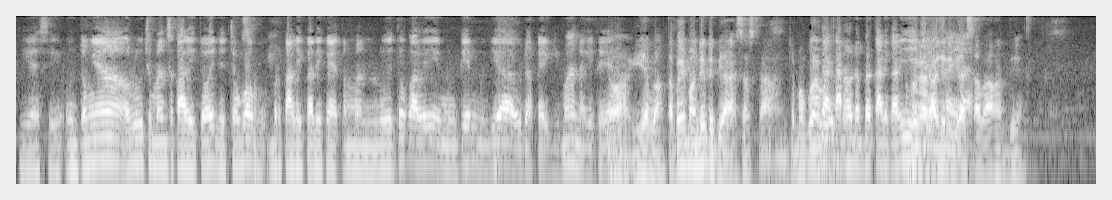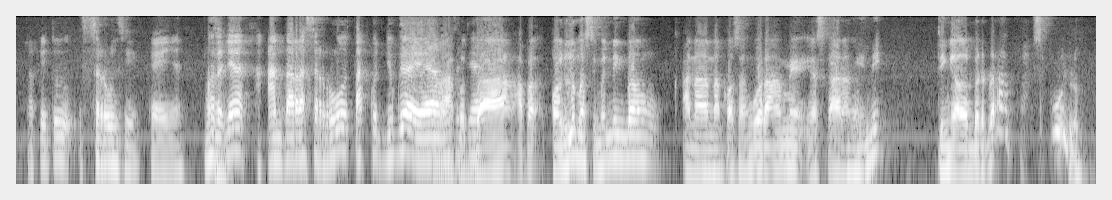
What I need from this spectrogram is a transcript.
Iya sih, untungnya lu cuman sekali itu aja. Coba berkali-kali kayak teman lu itu kali mungkin dia udah kayak gimana gitu ya. Wah iya bang, tapi emang dia udah biasa sekarang. Cuma gue karena udah berkali-kali ya Bukan biasa jadi ya. biasa banget dia. Tapi itu seru sih kayaknya. Maksudnya antara seru takut juga ya Takut maksudnya. bang. Apa? Kalau dulu masih mending bang. Anak-anak kosan gue rame. Ya sekarang ini tinggal berberapa? 10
